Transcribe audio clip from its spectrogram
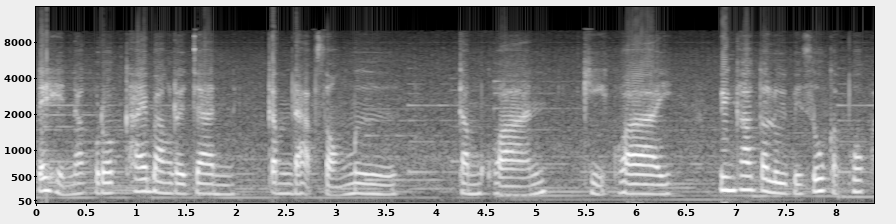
ได้เห็นนักรบค่ายบางระจันกำดาบสองมือกำขวาน ขี่ควาย วิ่งเข้าตะลุยไปสู้กับพวกพ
